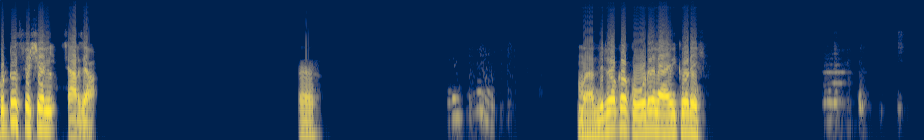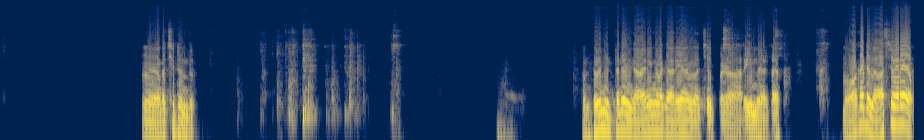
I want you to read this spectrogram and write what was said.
കുട്ടു സ്പെഷ്യൽ ഷാർജ ആ. മധുരമൊക്കെ കൂടുതലായിരിക്കോടെ അടച്ചിട്ടുണ്ട്. കൊണ്ടുവന്ന് ഇത്രയും കാര്യങ്ങളൊക്കെ അറിയാന്ന് വെച്ചാ ഇപ്പോഴാ അറിയുന്നത് കേട്ടാ. നോക്കട്ടെ ലാസ്റ്റ് പറയാം.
